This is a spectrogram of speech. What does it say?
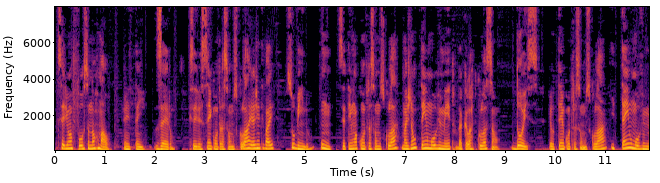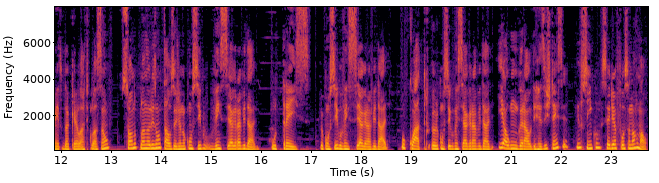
que seria uma força normal. A gente tem 0, que seria sem contração muscular, e a gente vai subindo. 1, um, você tem uma contração muscular, mas não tem um movimento daquela articulação. 2, eu tenho contração muscular e tenho um movimento daquela articulação só no plano horizontal, ou seja, eu não consigo vencer a gravidade. O 3, eu consigo vencer a gravidade. O 4, eu consigo vencer a gravidade e algum grau de resistência. E o 5 seria a força normal.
